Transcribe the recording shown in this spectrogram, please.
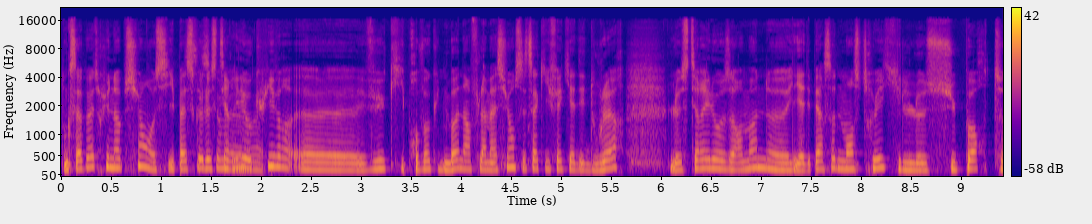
Donc ça peut être une option aussi, parce que le que stérilet me- au cuivre, euh, vu qu'il provoque une bonne inflammation, c'est ça qui fait qu'il y a des douleurs. Le stérilet aux hormones, euh, il y a des personnes menstruées qui le supportent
